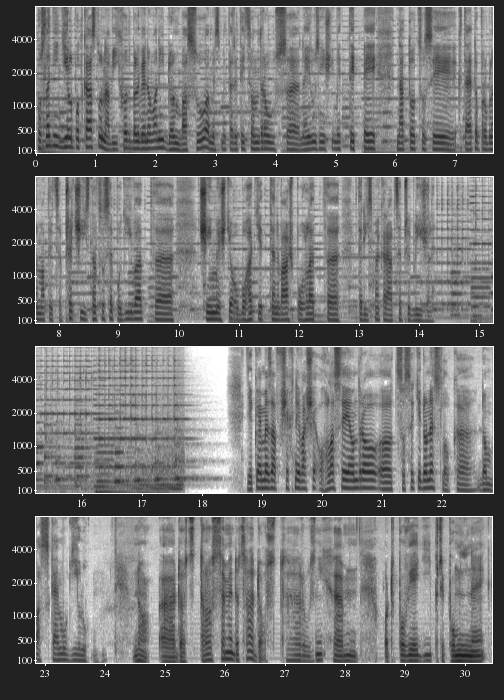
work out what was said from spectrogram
Poslední díl podcastu Na východ byl věnovaný Donbasu a my jsme tady teď s Ondrou s nejrůznějšími typy na to, co si k této problematice přečíst, na co se podívat, čím ještě obohatit ten váš pohled, který jsme krátce přiblížili. Děkujeme za všechny vaše ohlasy. Ondro, co se ti doneslo k dombaskému dílu? No, eh, dostalo se mi docela dost různých ehm, odpovědí, připomínek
